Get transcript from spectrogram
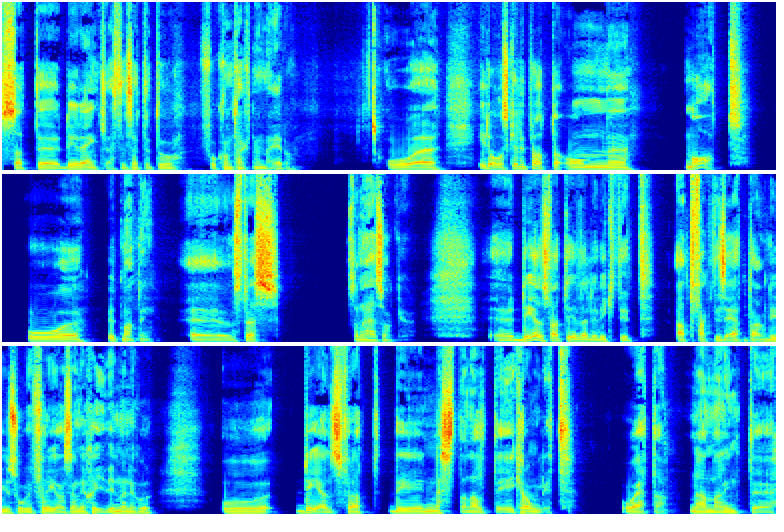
Så att eh, det är det enklaste sättet att få kontakt med mig. Då. Och eh, idag ska vi prata om eh, mat och utmattning, eh, stress, sådana här saker. Eh, dels för att det är väldigt viktigt att faktiskt äta. Det är ju så vi får i oss energi, vi människor. Och dels för att det nästan alltid är krångligt att äta när man inte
